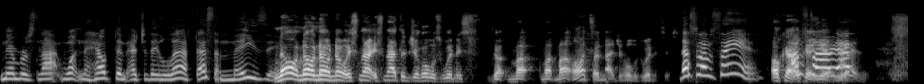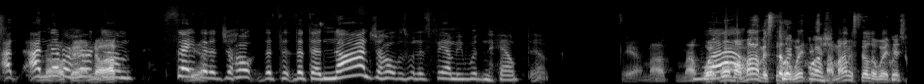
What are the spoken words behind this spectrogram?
members not wanting to help them after they left. That's amazing. No, no, no, no. It's not. It's not the Jehovah's Witness. My, my, my aunts are not Jehovah's Witnesses. That's what I'm saying. Okay, I'm okay, sorry. yeah, yeah. I, I, I No, never okay, heard no, I- them say yeah. that a Jehovah that the, that the non Jehovah's Witness family wouldn't help them. Yeah, my my well, well, my mom is still a Quick witness. My mom is still a witness.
